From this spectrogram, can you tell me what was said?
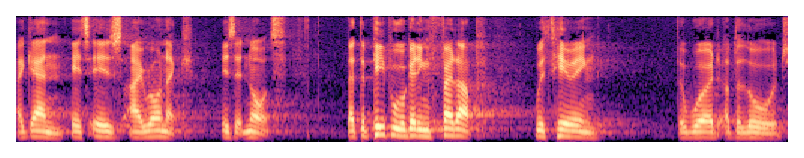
Again, it is ironic, is it not, that the people were getting fed up with hearing the word of the Lord.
